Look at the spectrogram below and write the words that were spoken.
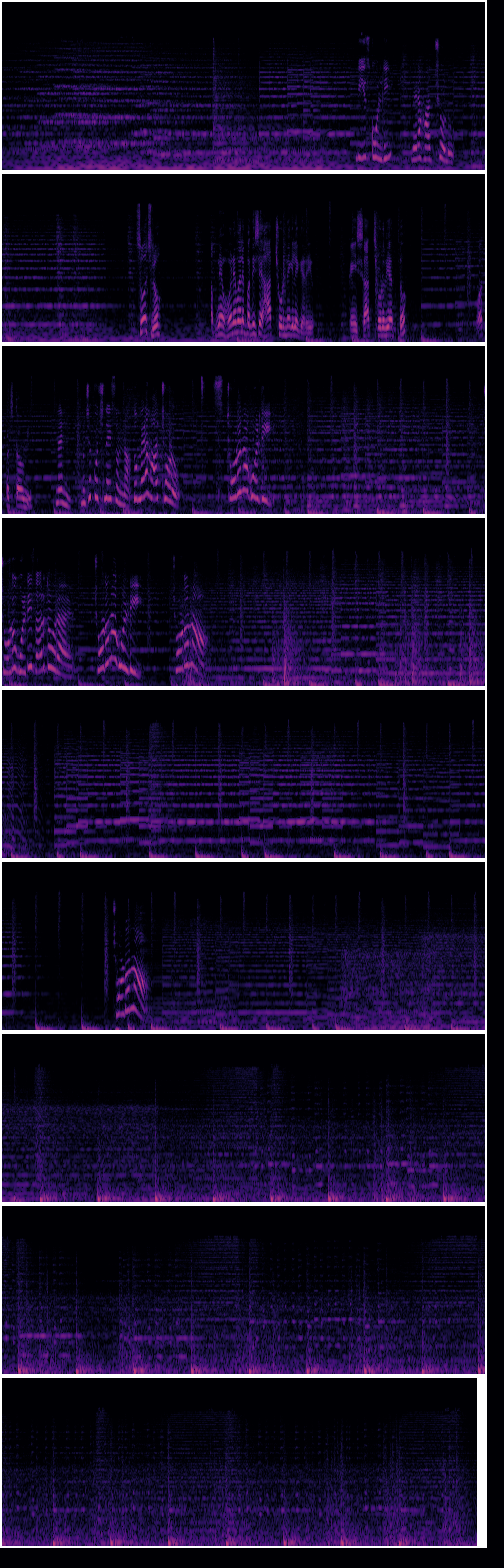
प्लीज़ गोल्डी मेरा हाथ छोड़ो। सोच लो। अपने होने वाले पति से हाथ छोड़ने के लिए कह रही हो। कहीं साथ छोड़ दिया तो बहुत पछताओगी। नहीं मुझे कुछ नहीं सुनना। तुम मेरा हाथ छोड़ो। छोड़ो ना गोल्डी। छोड़ो गोल्डी दर्द हो रहा है। छोड़ो ना गोल्डी। छोड़ो ना।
